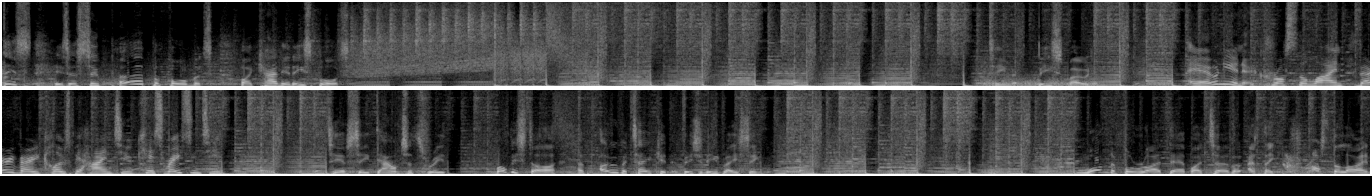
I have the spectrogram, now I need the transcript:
This is a superb performance by Canyon Esports. Team Beast Mode Aeonian across the line, very, very close behind to KISS Racing Team. TFC down to three. Movistar have overtaken Vision E Racing. Wonderful ride there by Turbo as they cross the line.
